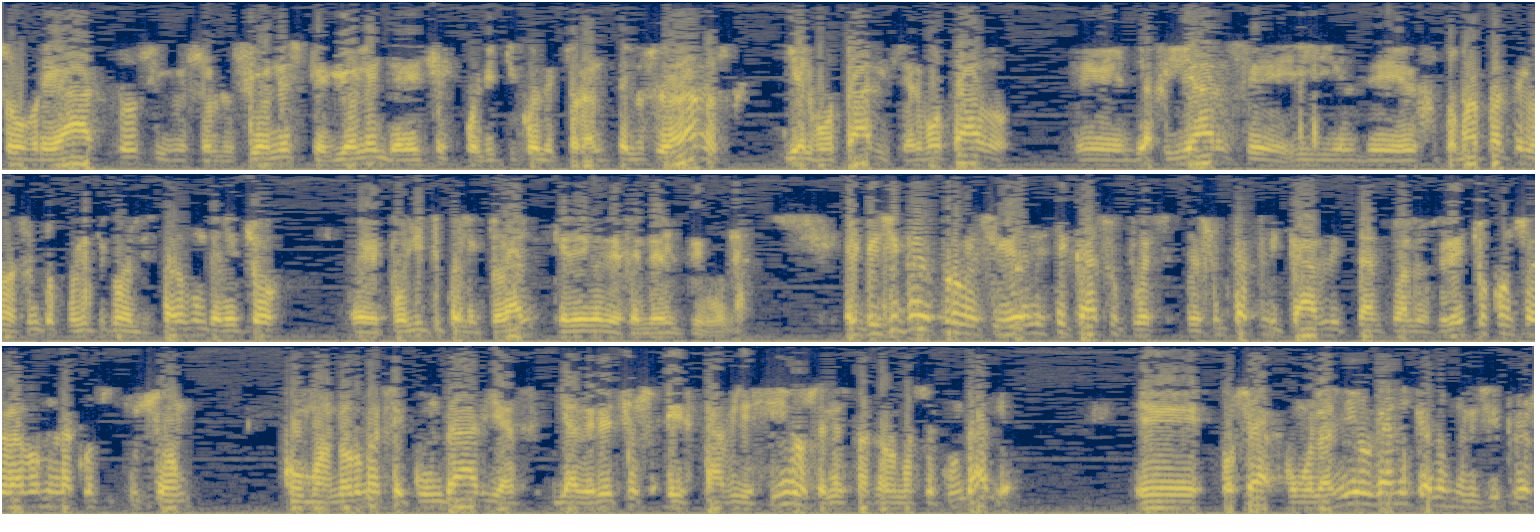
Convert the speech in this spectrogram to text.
sobre actos y resoluciones que violen derechos políticos electorales de los ciudadanos. Y el votar y ser votado, el de afiliarse y el de tomar parte de los asuntos políticos del Estado es un derecho eh, político electoral que debe defender el tribunal. El principio de progresividad en este caso pues resulta aplicable tanto a los derechos consagrados en la Constitución como a normas secundarias y a derechos establecidos en estas normas secundarias. Eh, o sea, como la ley orgánica de los municipios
